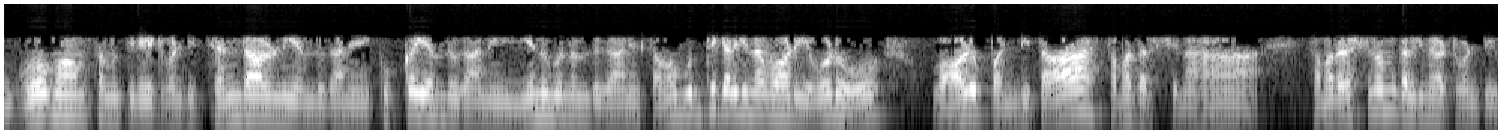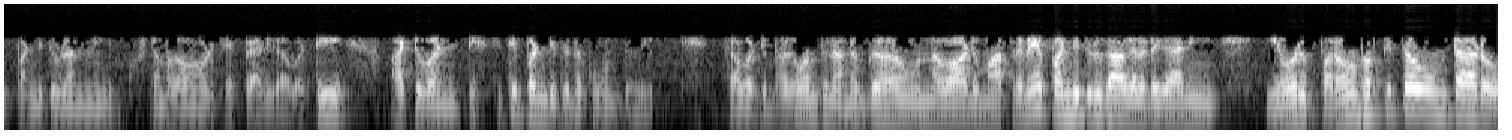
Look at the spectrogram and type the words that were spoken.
గోమాంసము తినేటువంటి చండాలుని ఎందు గాని కుక్క ఎందు గాని ఏనుగునందు గాని సమబుద్ధి కలిగిన వాడు ఎవడో వాడు పండితా సమదర్శిన. సమదర్శనం కలిగినటువంటి పండితుడని కృష్ణ భగవానుడు చెప్పాడు కాబట్టి అటువంటి స్థితి పండితులకు ఉంటుంది. కాబట్టి భగవంతుని అనుగ్రహం ఉన్నవాడు మాత్రమే పండితుడు కాగలడు కానీ ఎవరు పరమభక్తితో ఉంటాడో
